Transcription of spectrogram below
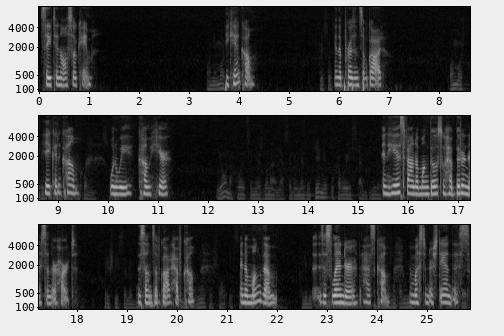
Satan also came. He can't come in the presence of God. He can come when we come here. And he is found among those who have bitterness in their heart. The sons of God have come. And among them is a slander that has come. We must understand this.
